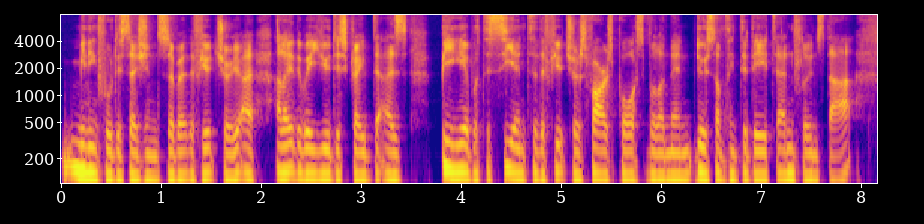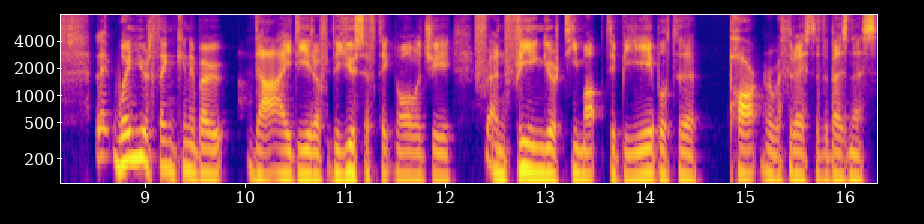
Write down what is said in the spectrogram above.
meaningful decisions about the future. I, I, like the way you described it as being able to see into the future as far as possible and then do something today to influence that. When you're thinking about that idea of the use of technology and freeing your team up to be able to partner with the rest of the business.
